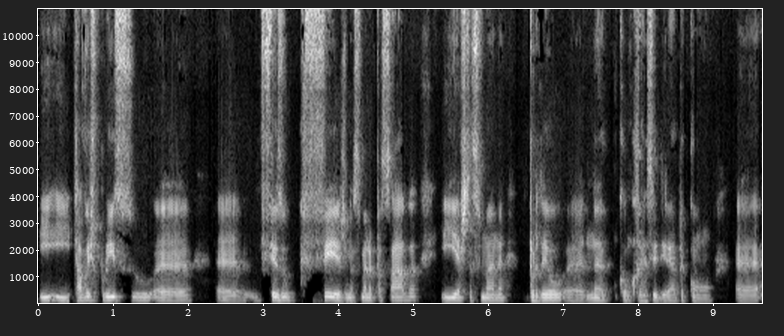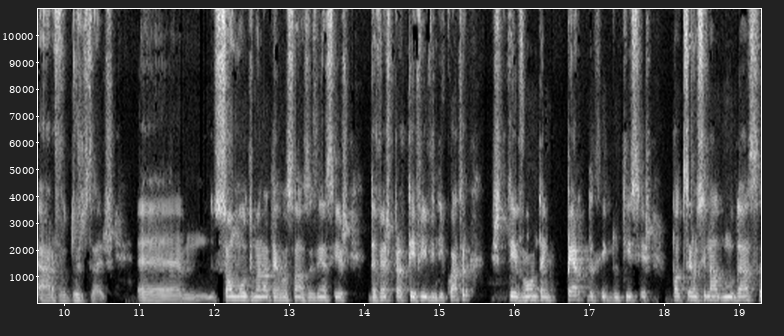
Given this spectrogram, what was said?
e, e talvez por isso uh, fez o que fez na semana passada e esta semana perdeu na concorrência direta com a Árvore dos Desejos. Só uma última nota em relação às agências da véspera TV 24, esteve ontem perto da FIG Notícias, pode ser um sinal de mudança.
